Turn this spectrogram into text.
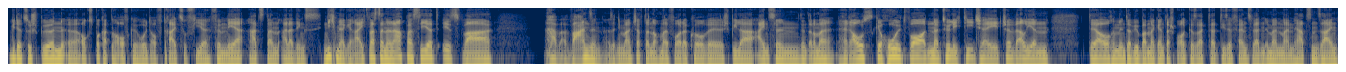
wieder zu spüren. Äh, Augsburg hat noch aufgeholt auf 3 zu 4. Für mehr hat es dann allerdings nicht mehr gereicht. Was dann danach passiert ist, war ja, Wahnsinn. Also die Mannschaft dann nochmal vor der Kurve, Spieler einzeln sind dann nochmal herausgeholt worden. Natürlich TJ Trevelyan, der auch im Interview beim Magenta Sport gesagt hat, diese Fans werden immer in meinem Herzen sein.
